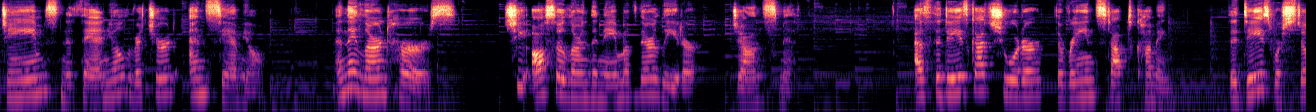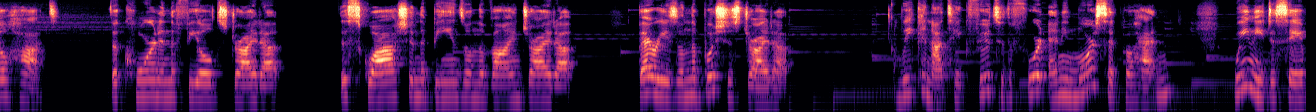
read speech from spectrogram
James, Nathaniel, Richard, and Samuel. And they learned hers. She also learned the name of their leader, John Smith. As the days got shorter, the rain stopped coming. The days were still hot. The corn in the fields dried up. The squash and the beans on the vine dried up. Berries on the bushes dried up. We cannot take food to the fort any more, said Powhatan. We need to save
